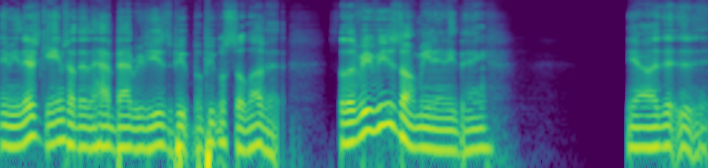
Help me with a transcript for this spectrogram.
I mean, there's games out there that have bad reviews, but people still love it. So the reviews don't mean anything. You know, the, the,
